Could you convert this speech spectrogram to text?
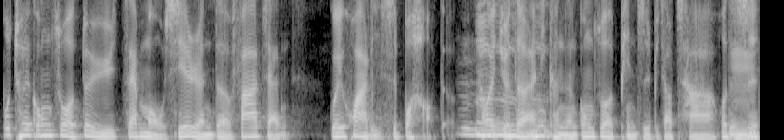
不推工作，对于在某些人的发展。规划里是不好的，他会觉得哎，你可能工作品质比较差，或者是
